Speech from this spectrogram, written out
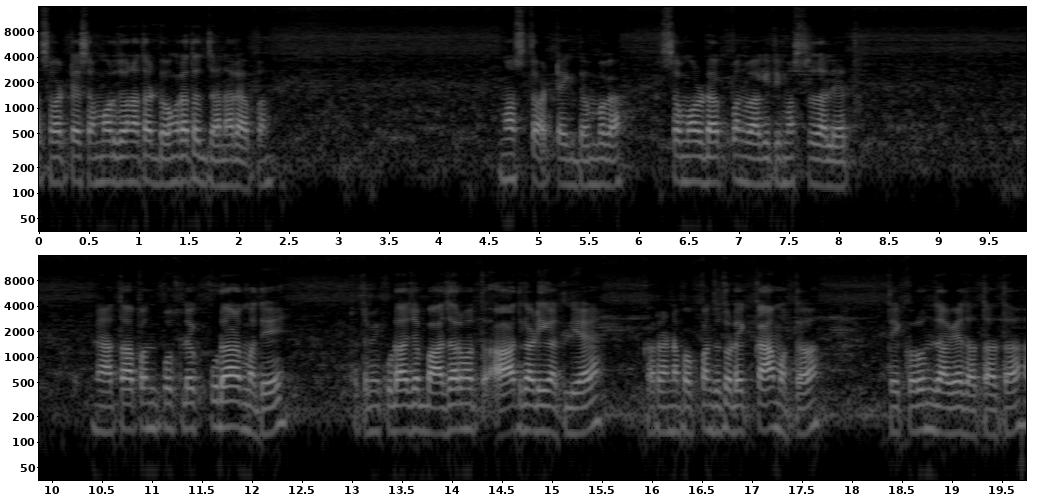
असं वाटतंय समोर जाऊन आता डोंगरातच जाणार आहे आपण. मस्त वाटतं एकदम बघा. समोर डग पण बघा किती मस्त झाले आहेत. आणि आता आपण पोचलो आहे कुडाळमध्ये. तर तुम्ही मी कुडाळच्या बाजारमध्ये आत गाडी घातली आहे. कारण पप्पांचं थोडं एक काम होतं. ते करून जाऊयात आता आता.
